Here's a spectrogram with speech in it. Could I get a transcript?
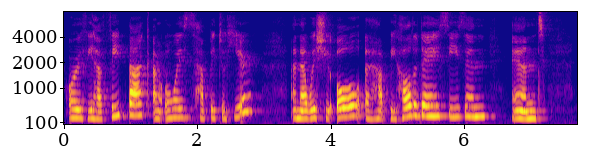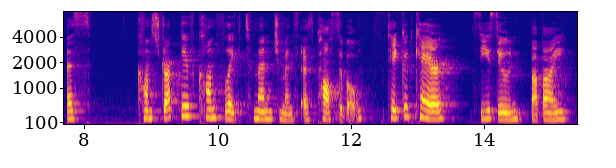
or if you have feedback. I'm always happy to hear. And I wish you all a happy holiday season and as constructive conflict management as possible. Take good care. See you soon. Bye bye.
